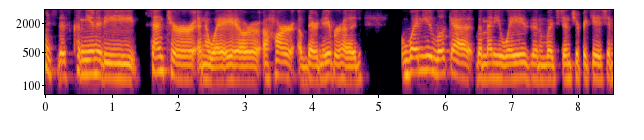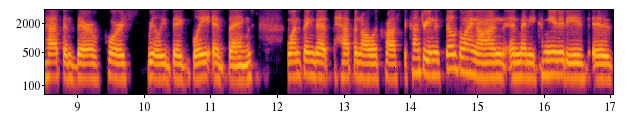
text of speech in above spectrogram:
it's this community center in a way or a heart of their neighborhood. When you look at the many ways in which gentrification happens there are of course really big blatant things. One thing that happened all across the country and is still going on in many communities is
